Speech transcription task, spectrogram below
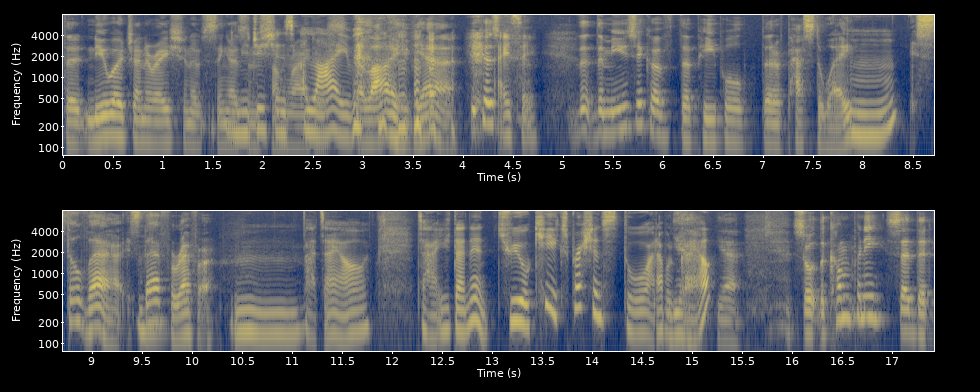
the newer generation of singers Musicians and songwriters alive. alive, yeah, because I see. the the music of the people that have passed away is still there. It's there forever. 음, 맞아요. 자, 일단은 주요 key expressions도 Yeah, 알아볼까요? yeah. So the company said that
